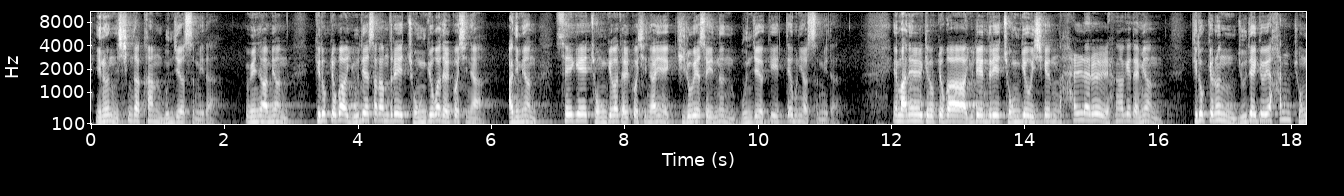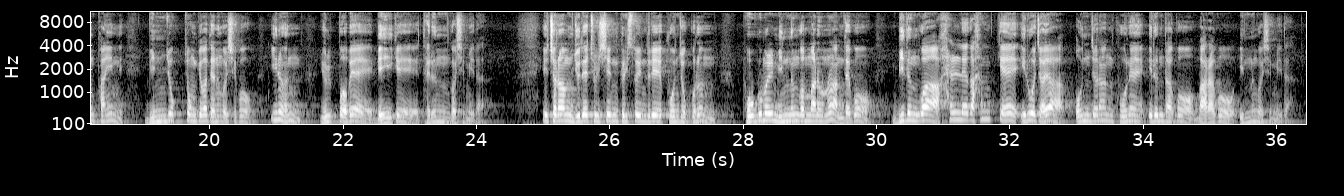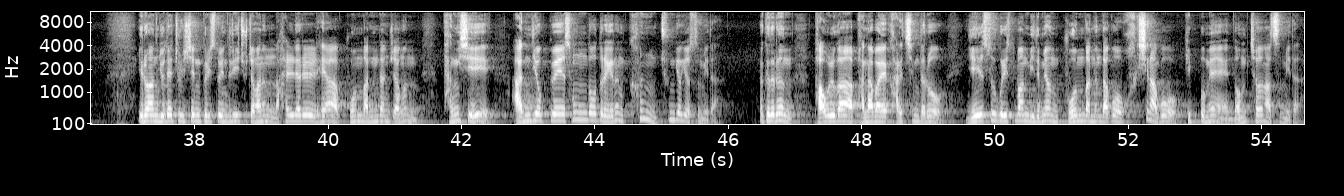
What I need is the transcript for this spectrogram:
이는 심각한 문제였습니다. 왜냐하면 기독교가 유대 사람들의 종교가 될 것이냐 아니면 세계의 종교가 될 것이냐의 기로에 서 있는 문제였기 때문이었습니다. 만일 기독교가 유대인들이 종교 의식인 할례를 행하게 되면 기독교는 유대교의 한 종파인 민족 종교가 되는 것이고 이는 율법에 매이게 되는 것입니다. 이처럼 유대 출신 그리스도인들의 구원 조건은 복음을 믿는 것만으로는 안 되고 믿음과 할례가 함께 이루어져야 온전한 구원에 이른다고 말하고 있는 것입니다. 이러한 유대 출신 그리스도인들이 주장하는 할례를 해야 구원받는다는 주장은 당시 안디옥 교회 성도들에게는 큰 충격이었습니다. 그들은 바울과 바나바의 가르침대로 예수 그리스도만 믿으면 구원받는다고 확신하고 기쁨에 넘쳐났습니다.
